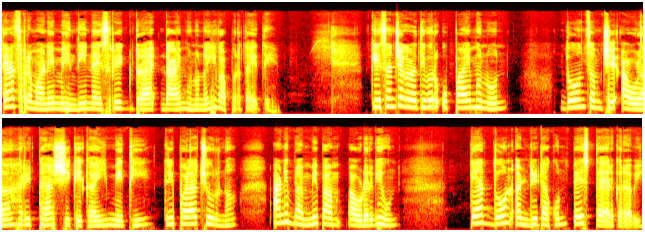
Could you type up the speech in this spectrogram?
त्याचप्रमाणे मेहंदी नैसर्गिक ड्राय डाय म्हणूनही वापरता येते. केसांच्या गळतीवर उपाय म्हणून दोन चमचे आवळा रिठा शिकेकाई मेथी त्रिफळा चूर्ण आणि ब्राह्मी पा पावडर घेऊन त्यात दोन अंडी टाकून पेस्ट तयार करावी.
